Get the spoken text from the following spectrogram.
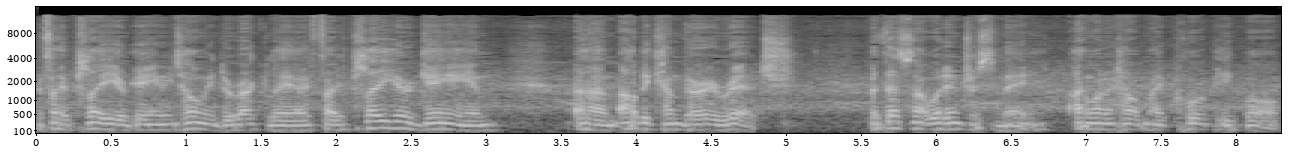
if I play your game, he told me directly, if I play your game, um, I'll become very rich. But that's not what interests me. I want to help my poor people.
